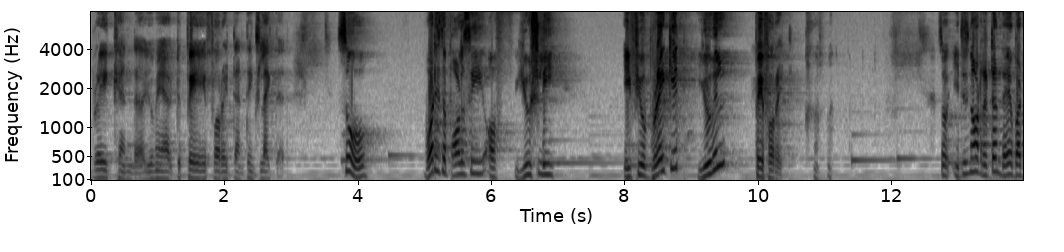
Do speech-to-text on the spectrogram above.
break and uh, you may have to pay for it and things like that. So, what is the policy of usually if you break it, you will pay for it. so it is not written there, but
